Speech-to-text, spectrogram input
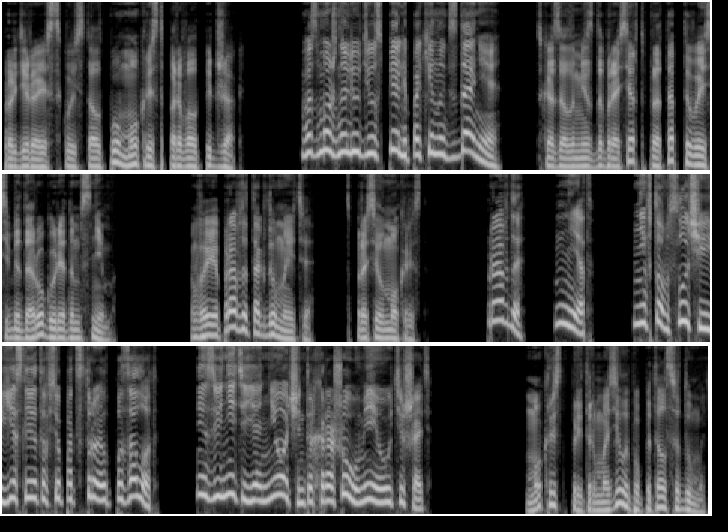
Продираясь сквозь толпу, Мокрест порвал пиджак. «Возможно, люди успели покинуть здание», — сказала мисс Добросерд, протаптывая себе дорогу рядом с ним. «Вы правда так думаете?» — спросил Мокрест. «Правда? Нет. Не в том случае, если это все подстроил позолот. Извините, я не очень-то хорошо умею утешать. Мокрест притормозил и попытался думать.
